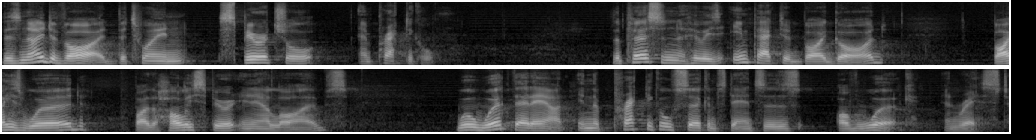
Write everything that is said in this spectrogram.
there's no divide between spiritual and practical. The person who is impacted by God, by His Word, by the Holy Spirit in our lives, will work that out in the practical circumstances of work and rest.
